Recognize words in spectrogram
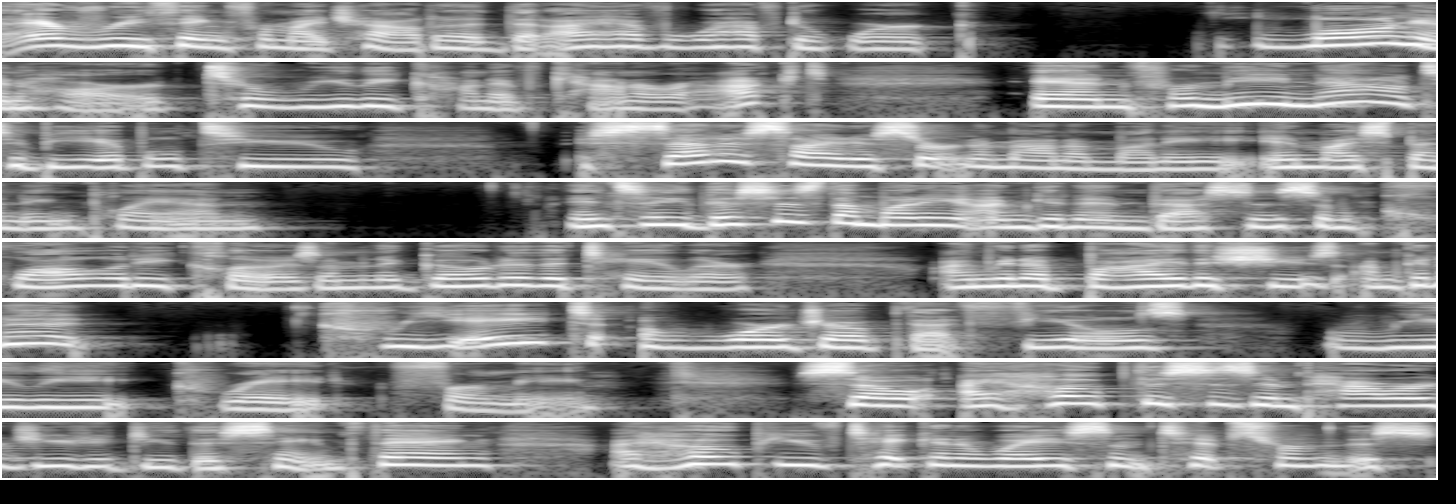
everything from my childhood that I have have to work long and hard to really kind of counteract. And for me now to be able to set aside a certain amount of money in my spending plan and say, this is the money I'm going to invest in some quality clothes. I'm going to go to the tailor. I'm going to buy the shoes. I'm going to create a wardrobe that feels really great for me. So I hope this has empowered you to do the same thing. I hope you've taken away some tips from this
